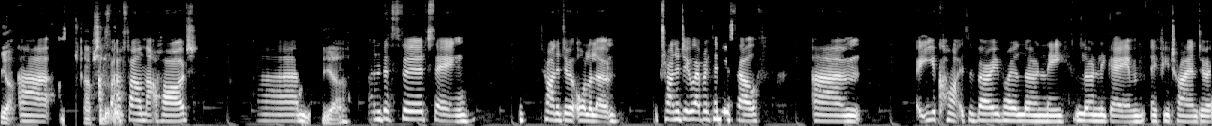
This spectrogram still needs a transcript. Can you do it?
Yeah. Uh, Absolutely. I found that hard. Um, yeah. And the third thing, trying to do it all alone, trying to do everything yourself. Um, you can't. It's a very, very lonely, lonely game if you try and do it.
